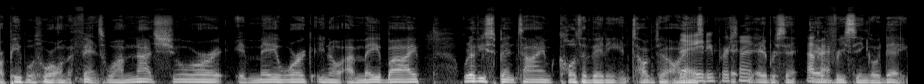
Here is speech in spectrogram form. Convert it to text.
are people who are on the fence. Well, I'm not sure it may work, you know, I may buy. What if you spent time cultivating and talking to the audience 80%? 80% Okay. every single day?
